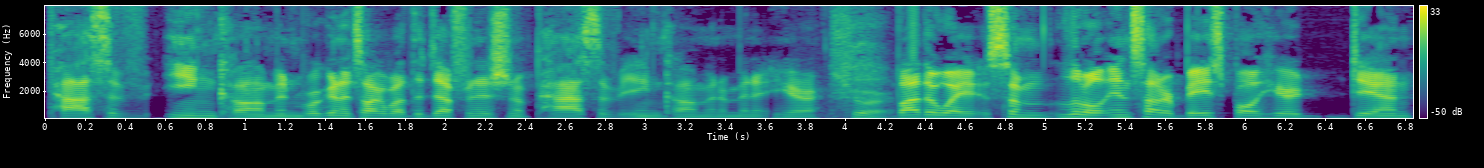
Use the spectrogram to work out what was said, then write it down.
passive income. And we're going to talk about the definition of passive income in a minute here. Sure. By the way, some little insider baseball here, Dan.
